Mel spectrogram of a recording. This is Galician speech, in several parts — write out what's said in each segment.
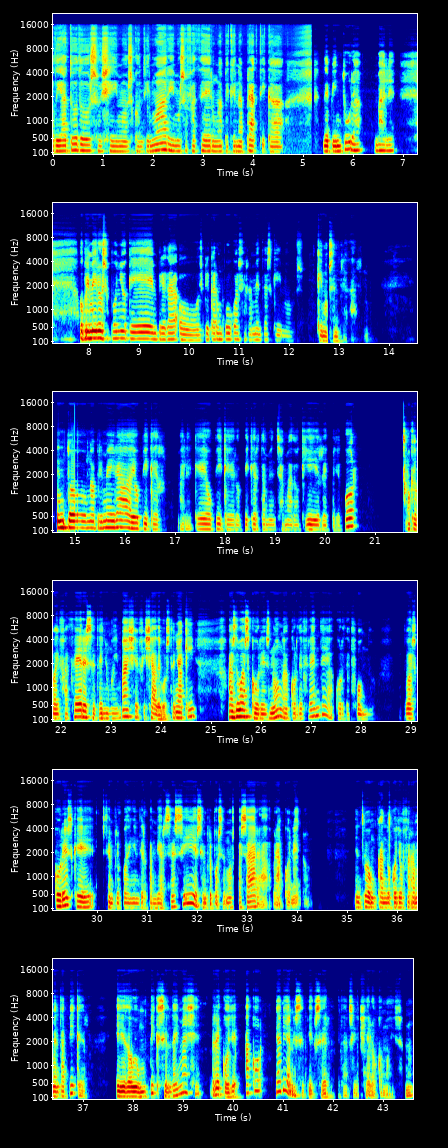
O día a todos, hoxe imos continuar, imos a facer unha pequena práctica de pintura, vale? O primeiro supoño que é empregar ou explicar un pouco as ferramentas que imos que imos empregar. Entón, a primeira é o picker, vale? Que é o picker, o picker tamén chamado aquí recollecor. O que vai facer é, se teño unha imaxe, fixadevos, teño aquí as dúas cores, non? A cor de frente e a cor de fondo dúas cores que sempre poden intercambiarse así e sempre podemos pasar a branco e negro. Entón, cando collo a ferramenta Picker e lle dou un píxel da imaxe, recolle a cor que había nese píxel, tan sinxelo como iso. Non?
